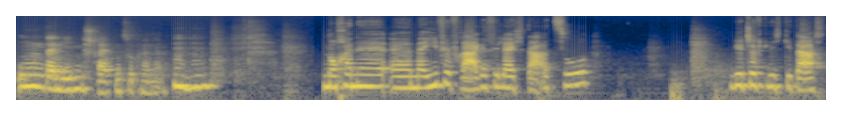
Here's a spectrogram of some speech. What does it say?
um dein Leben bestreiten zu können. Mhm. Noch eine äh, naive Frage vielleicht dazu. Wirtschaftlich gedacht,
